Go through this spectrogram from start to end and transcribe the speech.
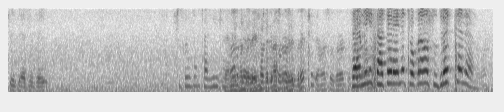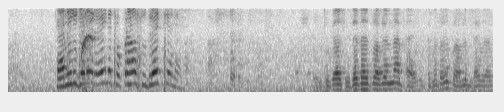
શું કહે છે ભાઈ શું કહ્યું તમે? family સાથે? છોકરા સુધરે જ છે એમાં સુધરે જ છે. ફેમિલી સાથે રહીને છોકરાઓ સુધરે જ છે ને. ફેમિલી જોડે રહીને છોકરાઓ સુધરે જ છે ને. છોકરાઓ સુધરે થાય પ્રોબ્લેમ ના થાય. તમે તો પ્રોબ્લેમ થાય બરાબર.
